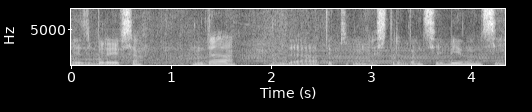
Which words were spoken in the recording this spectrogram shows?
Я зберився. Да, да, такі у нас стрибанці бігунці.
